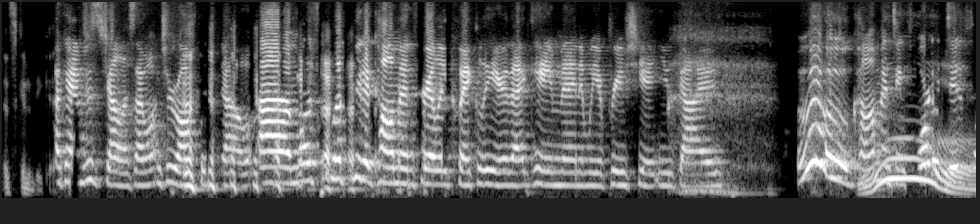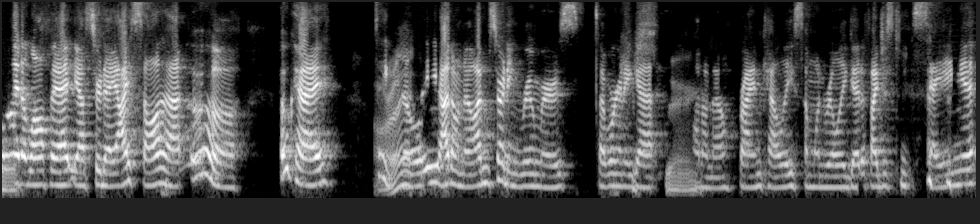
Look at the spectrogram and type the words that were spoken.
it's gonna be good. Okay, I'm just jealous. I want Drew off the show. um, let's let's read a comment fairly quickly here that came in, and we appreciate you guys. Ooh, commenting. Ooh. Florida did fly to Lafayette yesterday. I saw that. Ugh. Okay. Take right. Kelly. I don't know. I'm starting rumors that we're gonna get. I don't know. Brian Kelly, someone really good. If I just keep saying it,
